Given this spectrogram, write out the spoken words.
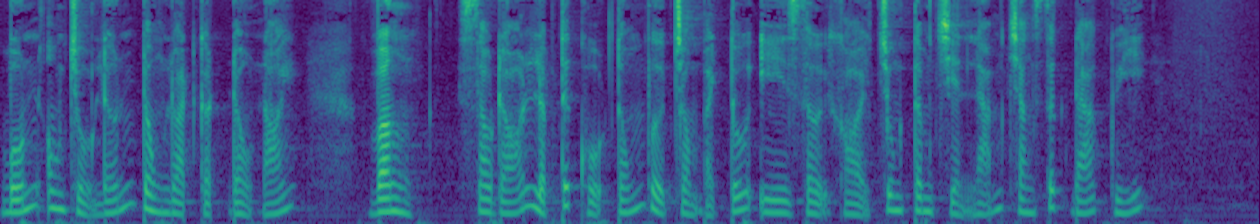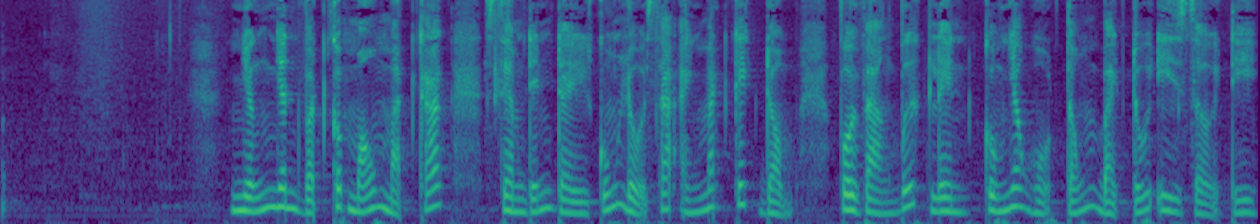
Bốn ông chủ lớn đồng loạt gật đầu nói. Vâng. Sau đó lập tức hộ tống vợ chồng Bạch Tố Y rời khỏi trung tâm triển lãm trang sức đá quý. Những nhân vật có máu mặt khác xem đến đây cũng lộ ra ánh mắt kích động, vội vàng bước lên cùng nhau hộ tống Bạch Tố Y rời đi.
